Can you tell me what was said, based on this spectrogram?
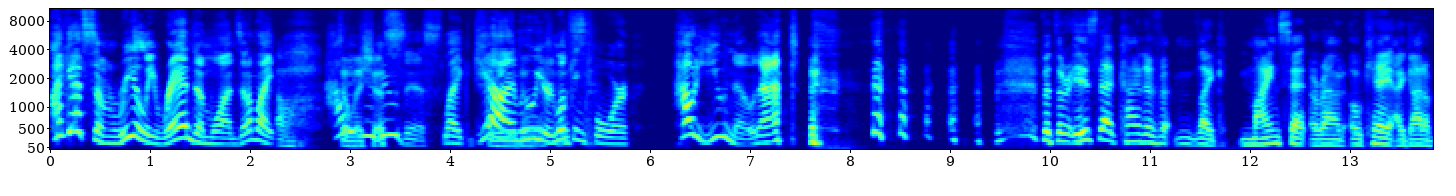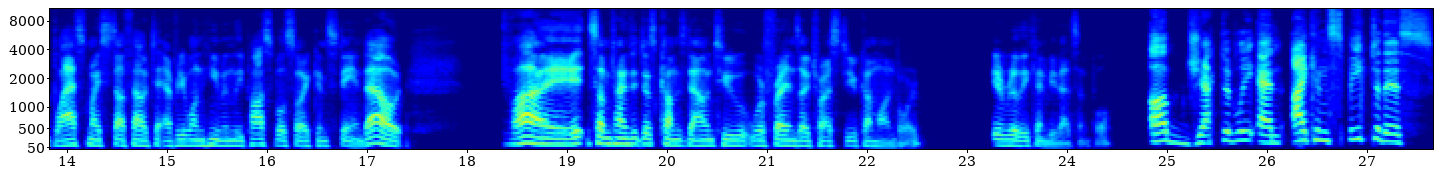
I get some really random ones and I'm like, oh, how delicious. did you do this? Like, yeah, I'm who you're looking for. How do you know that? but there is that kind of mm, like mindset around okay i gotta blast my stuff out to everyone humanly possible so i can stand out but sometimes it just comes down to we're friends i trust you come on board it really can be that simple Objectively, and I can speak to this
